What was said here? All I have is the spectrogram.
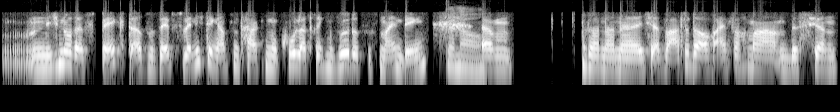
nicht nur Respekt, also selbst wenn ich den ganzen Tag nur Cola trinken würde, das ist mein Ding. Genau. Ähm, sondern äh, ich erwarte da auch einfach mal ein bisschen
